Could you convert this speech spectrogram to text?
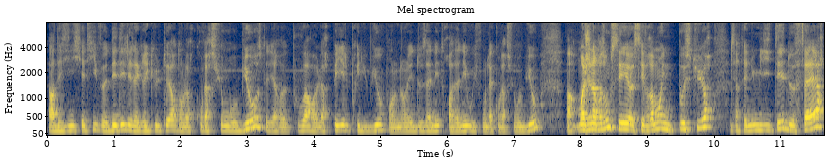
avoir des initiatives d'aider les agriculteurs dans leur conversion au bio, c'est-à-dire pouvoir leur payer le prix du bio pendant les deux années, trois années où ils font de la conversion au bio. Enfin, moi j'ai l'impression que c'est, euh, c'est vraiment une posture, une certaine humilité de faire,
